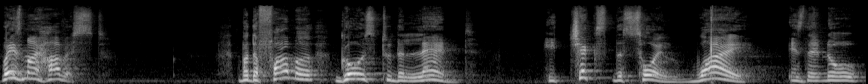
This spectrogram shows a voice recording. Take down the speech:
Where's my harvest? But the farmer goes to the land. He checks the soil. Why is there no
